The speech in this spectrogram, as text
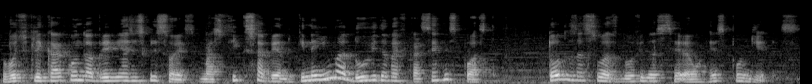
Eu vou te explicar quando abrirem as inscrições, mas fique sabendo que nenhuma dúvida vai ficar sem resposta. Todas as suas dúvidas serão respondidas.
